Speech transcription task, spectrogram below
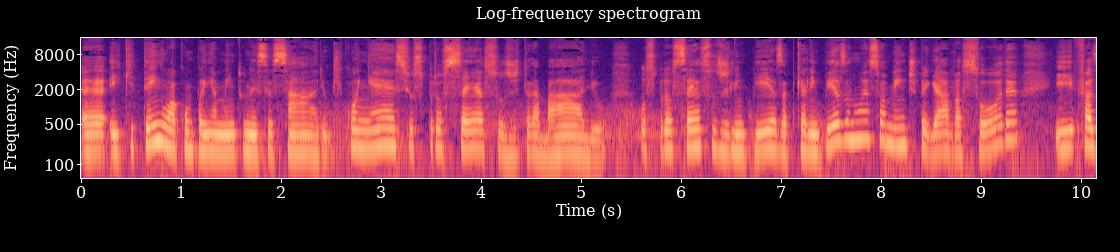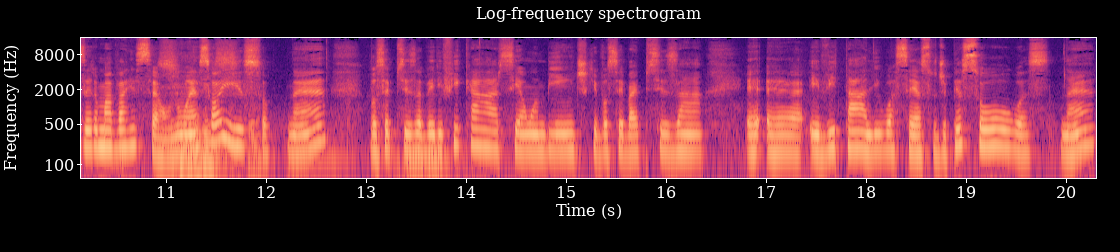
é, e que tem o acompanhamento necessário, que conhece os processos de trabalho, os processos de limpeza, porque a limpeza não é somente pegar a vassoura e fazer uma varreção, sim, não é só isso, né? Você precisa verificar se é um ambiente que você vai precisar é, é, evitar ali o acesso de pessoas, né?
